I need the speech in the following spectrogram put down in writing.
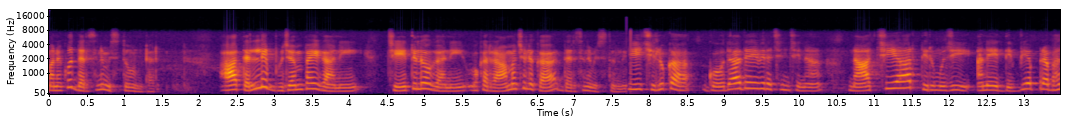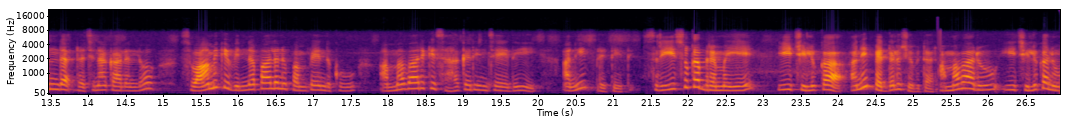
మనకు దర్శనమిస్తూ ఉంటారు. ఆ తల్లి భుజంపై కానీ చేతిలో గాని ఒక రామచిలుక దర్శనమిస్తుంది. ఈ చిలుక గోదాదేవి రచించిన నాచియార్ తిరుముజి అనే దివ్య ప్రబంధ రచనా కాలంలో స్వామికి విన్నపాలను పంపేందుకు అమ్మవారికి సహకరించేది అని ప్రతీతి. శ్రీసుక బ్రహ్మయే ఈ చిలుక అని పెద్దలు చెబుతారు. అమ్మవారు ఈ చిలుకను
